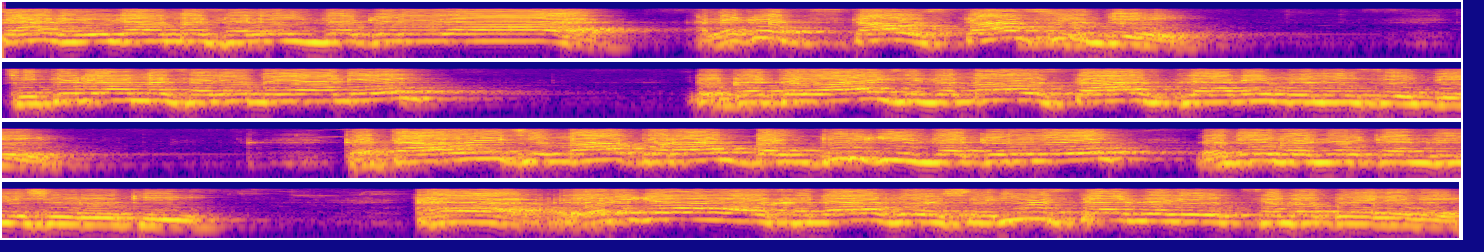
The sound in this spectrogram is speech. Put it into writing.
چا نه دا مسله زده کړې دا الکه ستا او ستا سوق دی چې ته دا مسله بیانې نو کته وای چې زما استاد پلانې مولوی سي دی کتاوی چې ما قران پنځیر کې زده کړې ده نو دې بازار کنځلې شروع کی ورکه خدا خو شری استاد نه دی سبق ویلې دی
